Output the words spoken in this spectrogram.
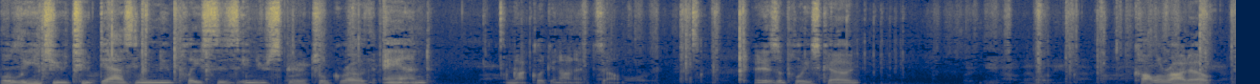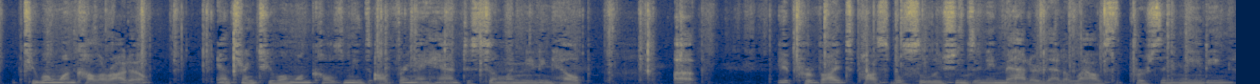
will lead you to dazzling new places in your spiritual growth and I'm not clicking on it so it is a police code. Colorado 211 Colorado Answering 211 calls means offering a hand to someone needing help up. It provides possible solutions in a manner that allows the person needing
